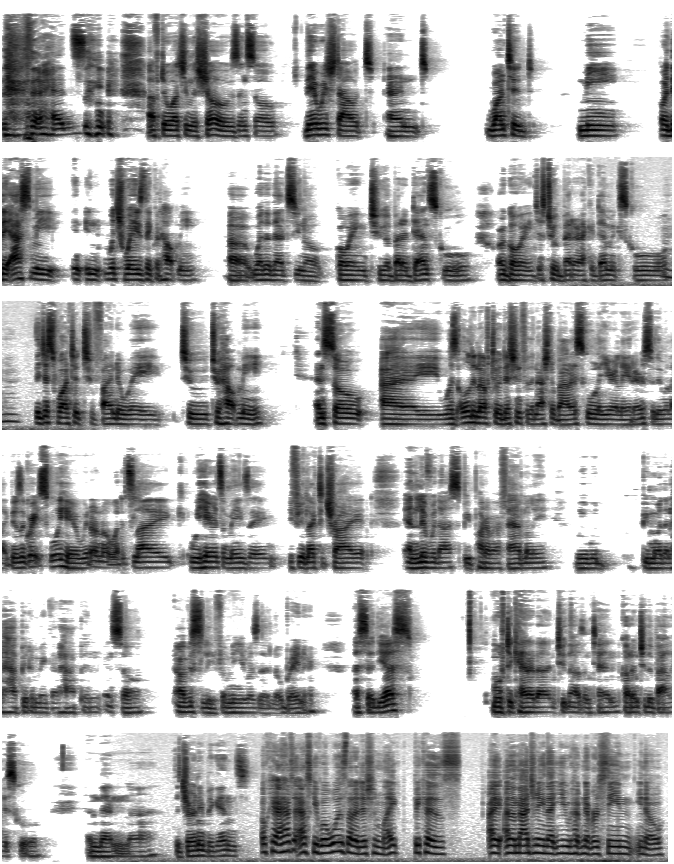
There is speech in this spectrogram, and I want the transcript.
their heads after watching the shows. And so they reached out and wanted me, or they asked me in, in which ways they could help me, uh, whether that's, you know, going to a better dance school or going just to a better academic school. Mm-hmm. They just wanted to find a way to, to help me. And so I was old enough to audition for the National Ballet School a year later. So they were like, there's a great school here. We don't know what it's like. We hear it's amazing. If you'd like to try it and live with us, be part of our family, we would be more than happy to make that happen. And so obviously for me, it was a no brainer. I said yes, moved to Canada in 2010, got into the ballet school, and then uh, the journey begins. Okay, I have to ask you, what was that audition like? Because I, I'm imagining that you have never seen, you know,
